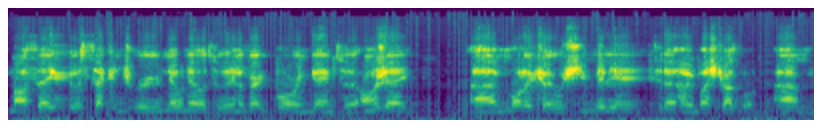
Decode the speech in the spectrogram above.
Marseille, who were second, drew nil nil to in a very boring game to Angers. Um, Monaco was humiliated at home by Strasbourg. Um,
